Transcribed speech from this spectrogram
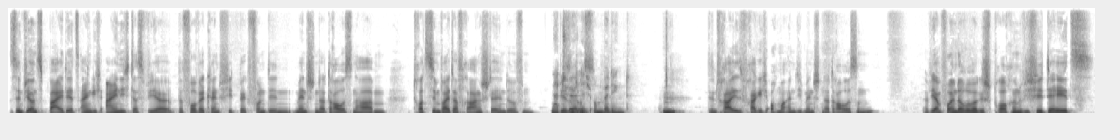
Sind wir uns beide jetzt eigentlich einig, dass wir, bevor wir kein Feedback von den Menschen da draußen haben, trotzdem weiter Fragen stellen dürfen? Natürlich, unbedingt. Hm? Den frage, frage ich auch mal an die Menschen da draußen. Wir haben vorhin darüber gesprochen, wie viele Dates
